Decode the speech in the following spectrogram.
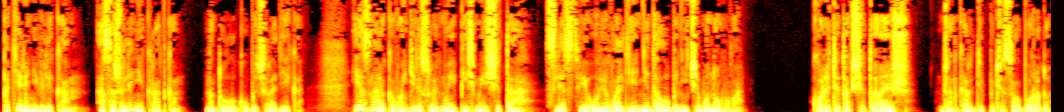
Потеря невелика, а сожаление кратко. — надула губы чародейка. «Я знаю, кого интересуют мои письма и счета. Следствие у Вивальди не дало бы ничего нового». «Коли ты так считаешь...» — Джанкарди почесал бороду.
